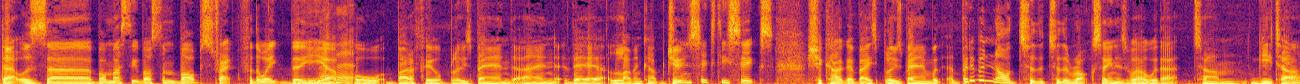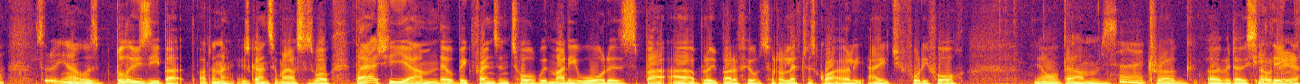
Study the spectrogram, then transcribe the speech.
That was uh, Bombastic Boston Bob's track for the week, the uh. Paul Butterfield Blues Band and their Loving Cup. June '66, Chicago-based blues band with a bit of a nod to the to the rock scene as well with that um, guitar. Sort of, you know, it was bluesy, but I don't know, it was going somewhere else as well. They actually um, they were big friends and toured with Muddy Waters, but uh, Blue Butterfield sort of left us quite early, age 44. The old um, Sad. drug overdose Oh thing. dear.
